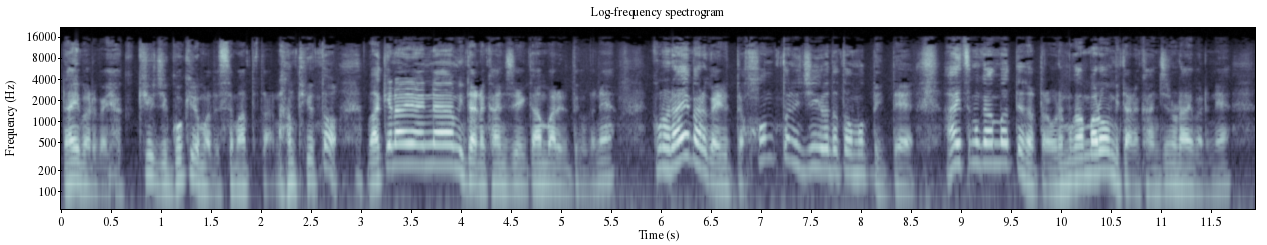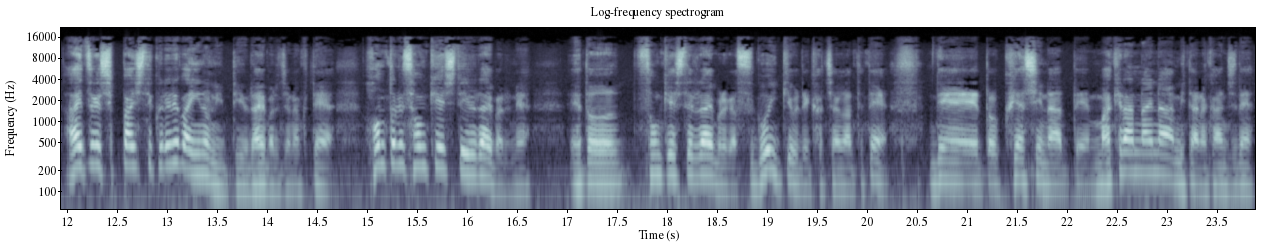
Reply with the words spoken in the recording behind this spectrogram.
ライバルが195キロまで迫ってたなんて言うと、負けられないなみたいな感じで頑張れるってことね。このライバルがいるって本当に重要だと思っていて、あいつも頑張ってんだったら俺も頑張ろうみたいな感じのライバルね。あいつが失敗してくれればいいのにっていうライバルじゃなくて、本当に尊敬しているライバルね。えっ、と、尊敬してるライバルがすごい勢いで勝ち上がってて、で、えっ、と、悔しいなって、負けらんないな、みたいな感じで、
